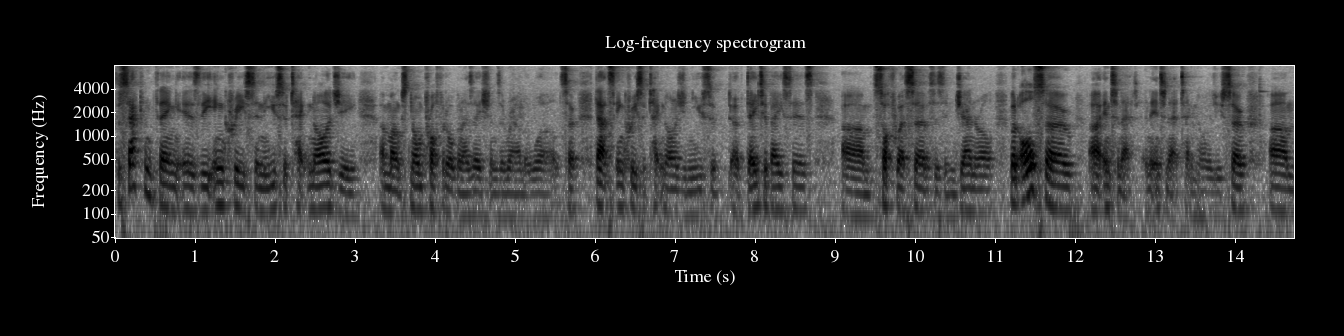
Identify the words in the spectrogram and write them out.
The second thing is the increase in the use of technology amongst non-profit organizations around the world. So that's increase of technology and use of, of databases, um, software services in general, but also uh, internet and internet technology. So um,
